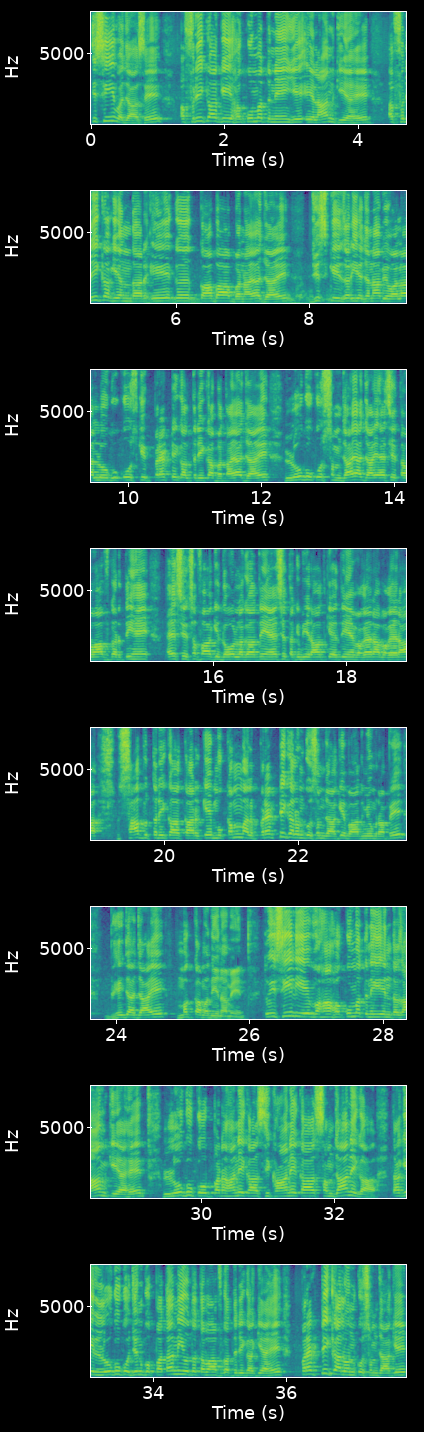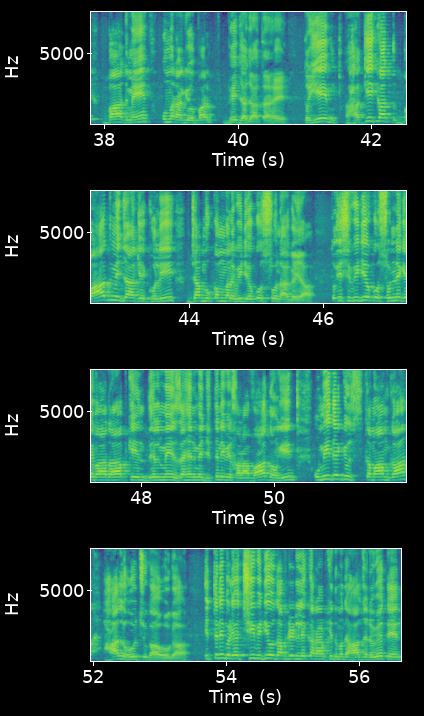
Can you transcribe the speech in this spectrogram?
اسی وجہ سے افریقہ کی حکومت نے یہ اعلان کیا ہے افریقہ کے اندر ایک کعبہ بنایا جائے، جس کے ذریعے جناب والا لوگوں کو اس کی پریکٹیکل طریقہ بتایا جائے، لوگوں کو سمجھایا جائے، ایسے طواف کرتے ہیں، ایسے صفحہ کی دوڑ لگاتے ہیں، ایسے تکبیرات کہتے ہیں، وغیرہ وغیرہ۔ سب طریقہ کر کے مکمل پریکٹیکل ان کو سمجھا کے بعد میں عمرہ پہ بھیجا جائے مکہ، مدینہ میں۔ تو اسی لیے وہاں حکومت نے یہ انتظام کیا ہے لوگوں کو پڑھانے کا، سکھانے کا، سمجھانے کا، تاکہ لوگوں کو جن کو پتہ نہیں ہوتا طواف کا طریقہ کیا ہے، پریکٹیکل ان کو سمجھا کے بعد میں عمرہ کے اوپر بھیجا جاتا ہے۔ تو یہ حقیقت بعد میں جا کے کھلی جب مکمل ویڈیو کو سنا گیا۔ تو اس ویڈیو کو سننے کے بعد آپ کے دل میں، ذہن میں جتنی بھی خرافات ہوں گی، امید ہے کہ اس تمام کا حل ہو چکا ہوگا۔ اتنی بڑی اچھی ویڈیوز اپڈیٹ لے کر آپ خدمت حاضر ہوئے تھے۔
